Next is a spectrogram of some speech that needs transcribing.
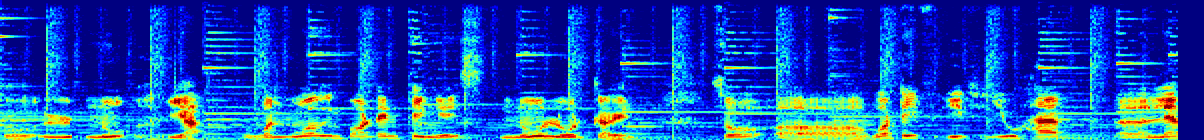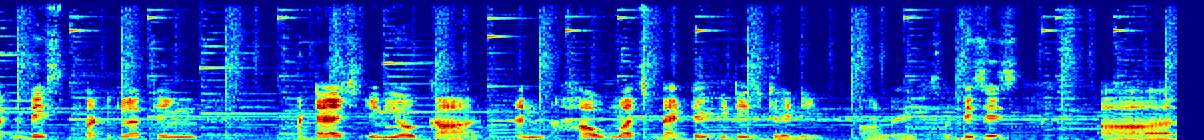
So no yeah. One more important thing is no load current so uh, what if if you have uh, left this particular thing attached in your car and how much battery it is draining? All right so this is uh,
